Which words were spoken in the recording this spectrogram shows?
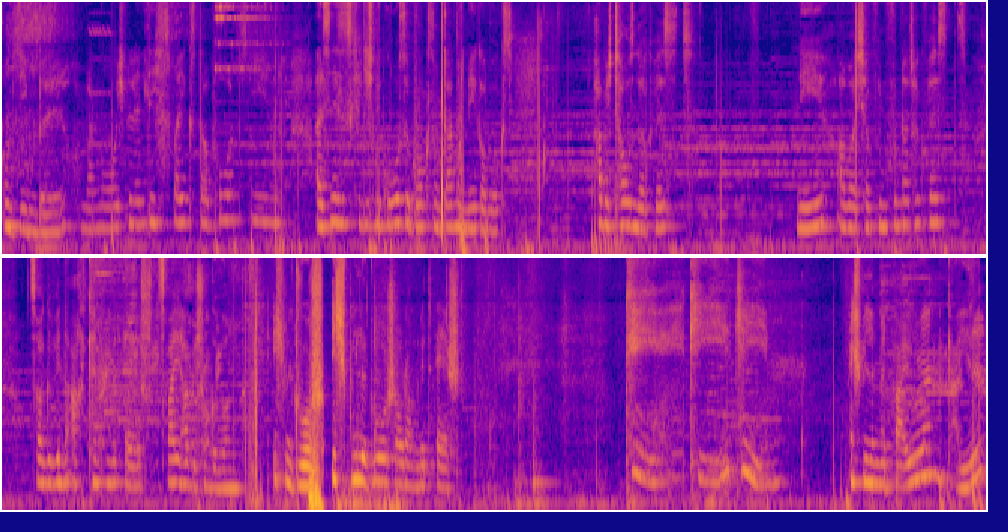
Und sieben Bell. Oh Mann, oh, ich will endlich zwei extra Power ziehen. Als nächstes kriege ich eine große Box und dann eine Megabox. Habe ich 1000er Quests? Nee, aber ich habe 500er Quests zwar gewinne 8 Kämpfe mit Ash. Zwei habe ich schon gewonnen. Ich, will Duo, ich spiele Duo Showdown mit Ash. Okay, okay, okay. Ich spiele mit Byron. Geil.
